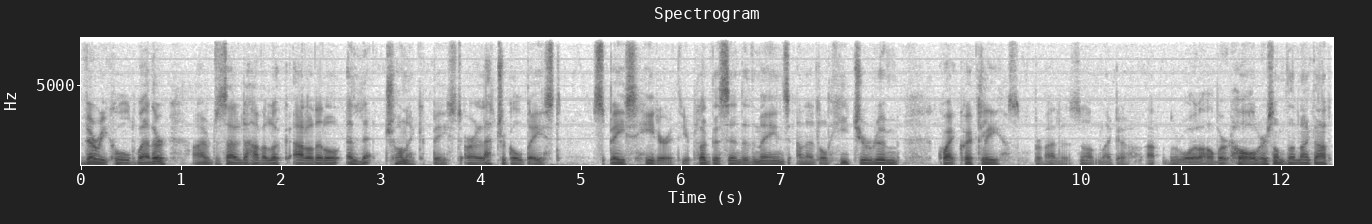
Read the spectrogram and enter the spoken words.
very cold weather, I've decided to have a look at a little electronic based or electrical based space heater. You plug this into the mains and it'll heat your room quite quickly, provided it's not like a, a Royal Albert Hall or something like that.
